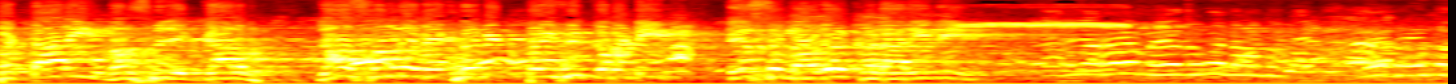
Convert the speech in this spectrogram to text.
ਬਟਾਰੀ ਵਰਸੇ ਗਾਲਬ। ਲਾ ਸਾਹਮਣੇ ਵੇਖ ਰਹੇ ਵੀ ਪਈ ਕਬੱਡੀ ਇਸ ਨੌਜਵਾਨ ਖਿਡਾਰੀ ਦੀ। ਮੈਂ ਦੂੰਗਾ ਨਾਮ ਮੈਂ ਦੂੰਗਾ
